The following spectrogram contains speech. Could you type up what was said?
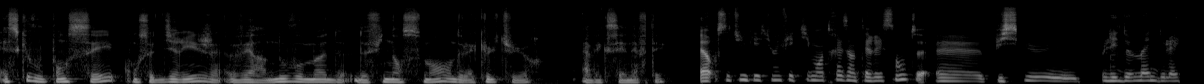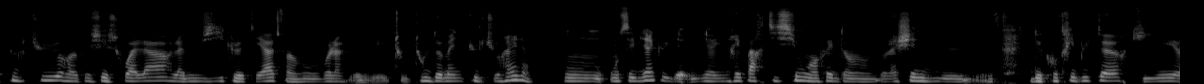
Est-ce que vous pensez qu'on se dirige vers un nouveau mode de financement de la culture avec ces NFT alors, c'est une question effectivement très intéressante, puisque les domaines de la culture, que ce soit l'art, la musique, le théâtre, enfin voilà, tout, le domaine culturel, on, sait bien qu'il y, a une répartition en fait dans, la chaîne de, contributeurs qui est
